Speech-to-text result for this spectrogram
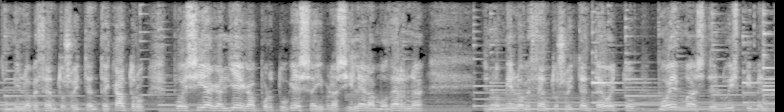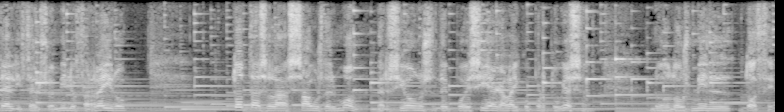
de 1984, Poesía gallega-portuguesa e brasilera moderna, no 1988, poemas de Luis Pimentel e Celso Emilio Ferreiro, Todas las saus del mon, versións de poesía galaico-portuguesa, no 2012.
